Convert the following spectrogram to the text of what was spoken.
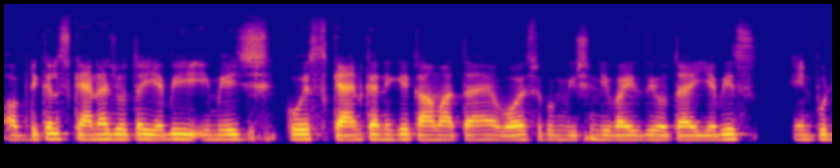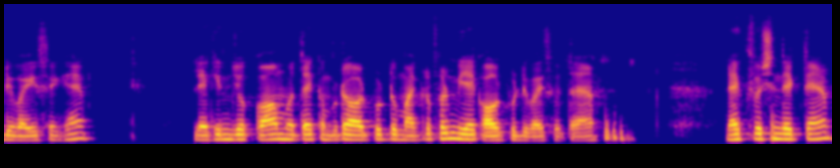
ऑप्टिकल स्कैनर जो होता है, ये भी इमेज को स्कैन करने के काम आता है। वॉइस रिकोगनीशन डिवाइस भी होता है, ये भी इनपुट डिवाइस एक है। लेकिन जो कॉम होता है कंप्यूटर आउटपुट टू माइक्रोफिल्म ये एक आउटपुट डिवाइस होता है। नेक्स्ट क्वेश्चन देखते हैं।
